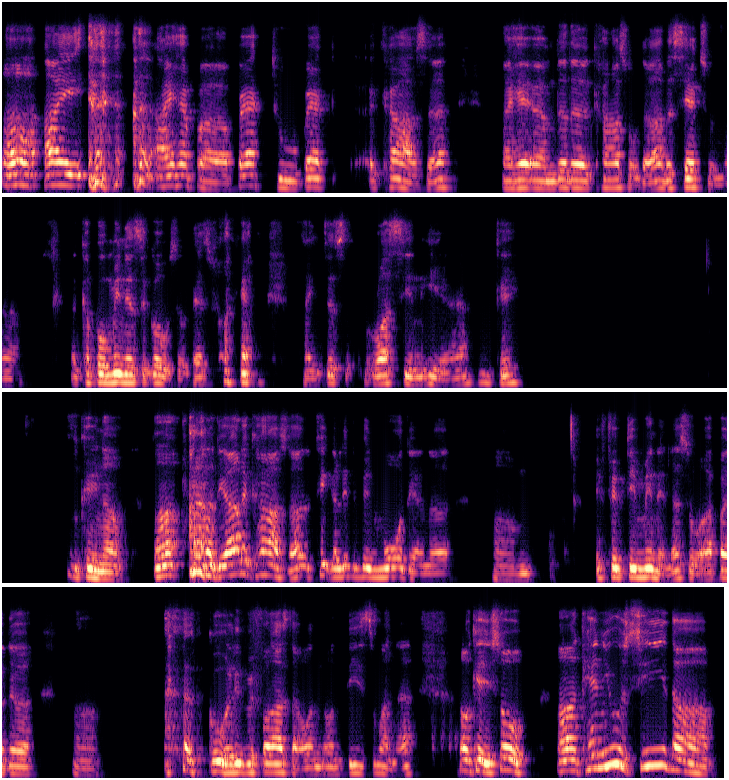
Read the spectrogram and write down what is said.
Uh, I I have a back to back cars. Uh, I had another the, the cars or the other section uh, a couple minutes ago, so that's why I just rush in here. Uh, okay. Okay, now uh, the other cars uh, take a little bit more than uh, um, 15 minutes, so I better go a little bit faster on, on this one. Okay, so can you see the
